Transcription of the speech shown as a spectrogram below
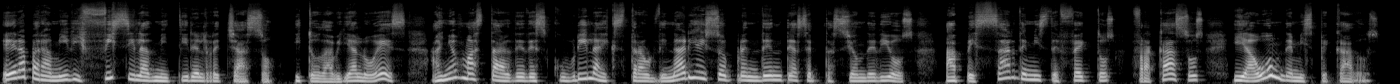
Era para mí difícil admitir el rechazo, y todavía lo es. Años más tarde descubrí la extraordinaria y sorprendente aceptación de Dios, a pesar de mis defectos, fracasos y aún de mis pecados.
